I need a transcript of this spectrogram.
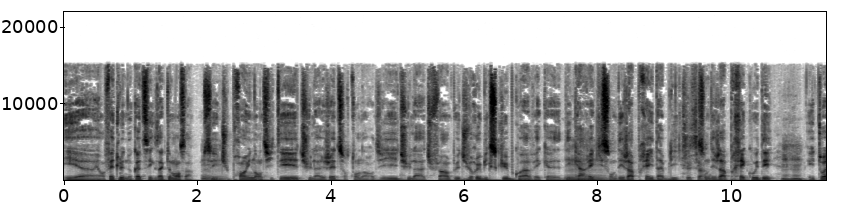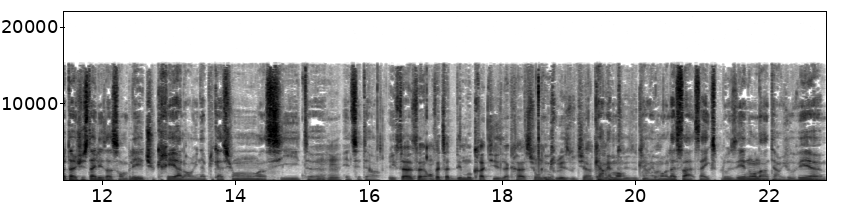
Et, euh, et en fait, le no-code, c'est exactement ça. Mhm. C'est tu prends une entité, tu la jettes sur ton ordi, tu la, tu fais un peu du Rubik's cube quoi, avec euh, des Mhm. carrés qui sont déjà préétablis, qui sont déjà pré-codés. Mhm. Et toi, tu as juste à les assembler. et Tu crées alors une application, un site, euh, etc. Et ça, ça, en fait, ça démocratise la création de Mais tous les outils internet, Carrément, tous les outils, quoi. carrément. Là, ça, ça a explosé. Nous, on a interviewé euh,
